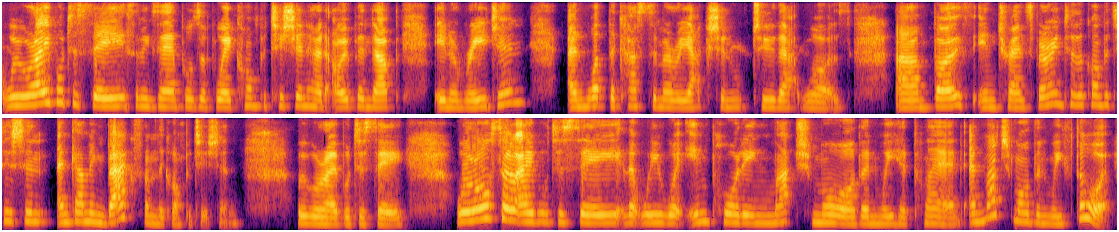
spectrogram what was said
We were able to see some examples of where competition had opened up in a region and what the customer reaction to that was, um, both in transferring to the competition and coming back from the competition. We were able to see. We're also able to see that we were importing much more than we had planned and much more than we thought.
